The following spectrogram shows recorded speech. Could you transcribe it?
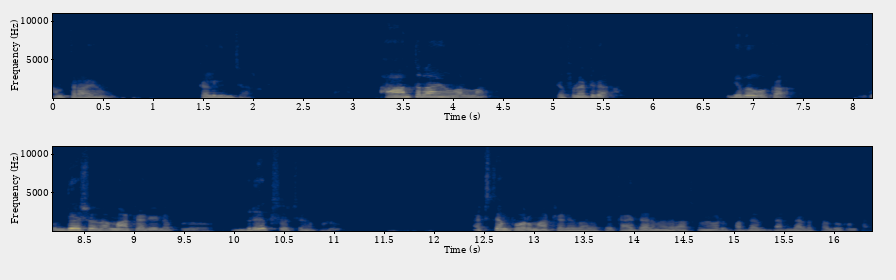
అంతరాయం కలిగించారు. ఆ అంతరాయం వలన డెఫినెట్గా ఏదో ఒక ఉద్దేశంగా మాట్లాడేటప్పుడు బ్రేక్స్ వచ్చినప్పుడు ఎక్స్టెంపోర్ మాట్లాడే వాళ్ళకి కాగితాల మీద రాసుకునే వాళ్ళకి పర్లేదు దడదడ చదువుకుంటారు.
